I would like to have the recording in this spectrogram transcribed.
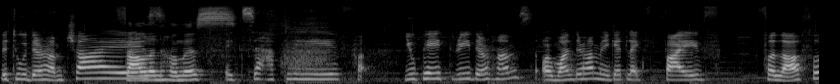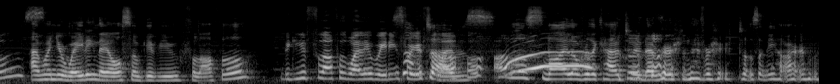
the two dirham chai. Fallon hummus. Exactly. You pay three dirhams or one dirham and you get like five falafels. And when you're waiting, they also give you falafel. They give you falafel while you're waiting for your Sometimes falafel. a little smile over the counter never never does any harm.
